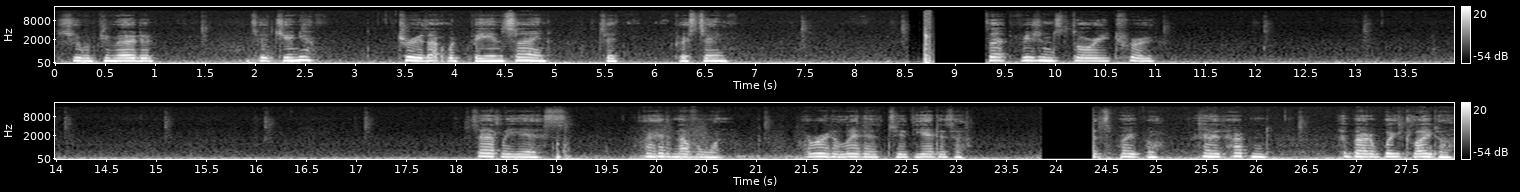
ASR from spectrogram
she would be murdered, said Junior. True, that would be insane, said Christine. Is that vision story true? Sadly, yes. I had another one. I wrote a letter to the editor. It's paper, and it happened about a week later.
